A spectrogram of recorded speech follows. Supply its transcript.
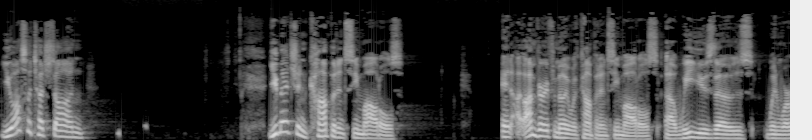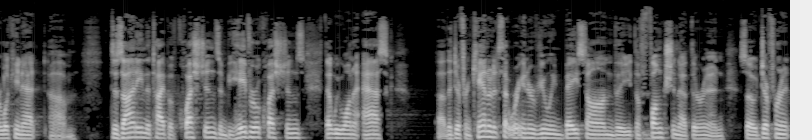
you also touched on, you mentioned competency models and I'm very familiar with competency models. Uh, we use those when we're looking at um, designing the type of questions and behavioral questions that we want to ask uh, the different candidates that we're interviewing based on the the function that they're in. So different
